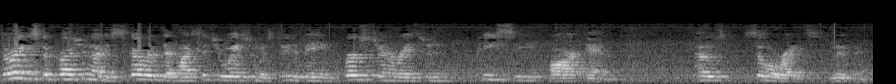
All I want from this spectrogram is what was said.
During this depression, I discovered that my situation was due to being first generation PCRM, post civil rights movement.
